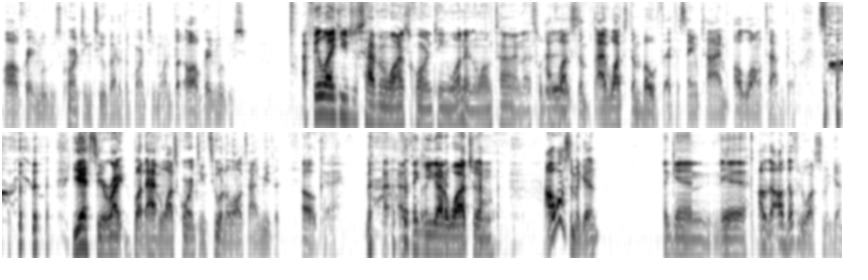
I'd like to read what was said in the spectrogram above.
All great movies. Quarantine two better than Quarantine one, but all great movies. I feel like you just haven't watched Quarantine One in a long time. That's what it I've is. watched them. I watched them both at the same time a long time ago. So yes, you're right, but I haven't watched Quarantine two in a long time either. Okay, I, I think you got to watch them I'll watch them again. again. Yeah, I'll, I'll definitely watch them again.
